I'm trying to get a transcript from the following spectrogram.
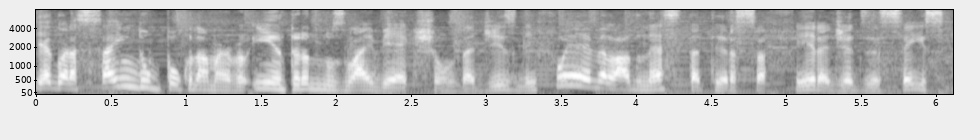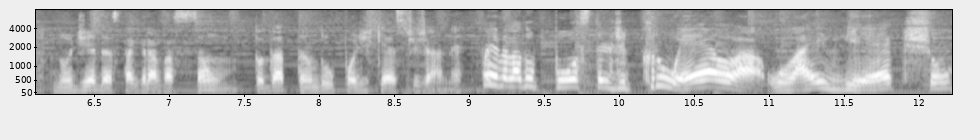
E agora, saindo um pouco da Marvel e entrando nos live actions da Disney, foi revelado nesta terça-feira, dia 16, no dia desta gravação, tô datando o podcast já, né? Foi revelado o pôster de Cruella, o live action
